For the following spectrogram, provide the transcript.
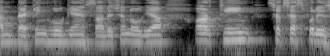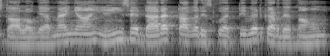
अनपैकिंग हो गया इंस्टॉलेशन हो गया और थीम सक्सेसफुल इंस्टॉल हो गया। मैं यहाँ यहीं से डायरेक्ट अगर इसको एक्टिवेट कर देता हूँ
